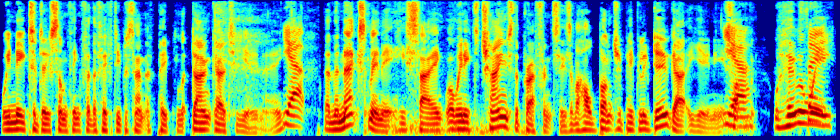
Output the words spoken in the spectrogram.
we need to do something for the 50% of people that don't go to uni. Yeah. Then the next minute he's saying, well, we need to change the preferences of a whole bunch of people who do go to uni. It's yeah. Like, well, who are so we?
